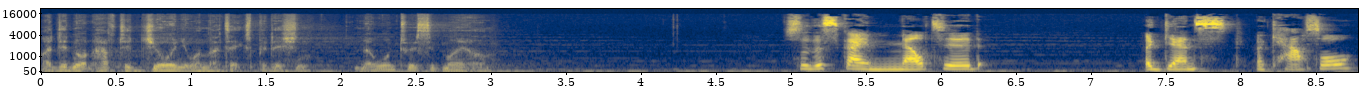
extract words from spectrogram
I did not have to join you on that expedition. No one twisted my arm. So this guy melted against a castle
